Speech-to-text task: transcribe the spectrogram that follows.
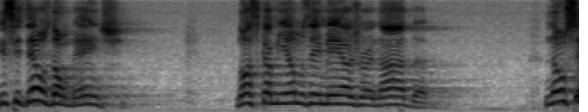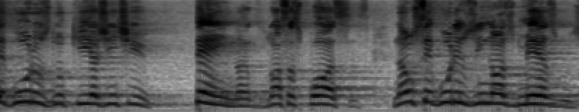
E se Deus não mente, nós caminhamos em meio à jornada, não seguros no que a gente tem, nas nossas posses, não seguros em nós mesmos,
